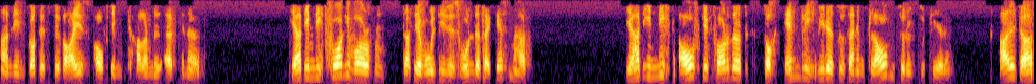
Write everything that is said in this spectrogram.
an den Gottesbeweis auf dem Karmel erinnert. Er hat ihm nicht vorgeworfen, dass er wohl dieses Wunder vergessen hat. Er hat ihn nicht aufgefordert, doch endlich wieder zu seinem Glauben zurückzukehren. All das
